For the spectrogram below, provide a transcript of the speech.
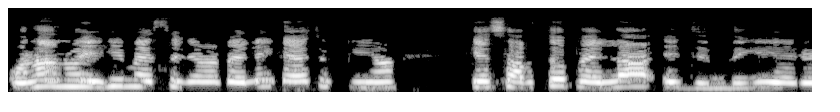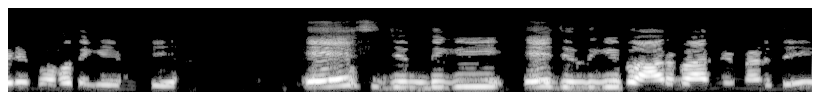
ਉਹਨਾਂ ਨੂੰ ਇਹੀ ਮੈਸੇਜ ਮੈਂ ਪਹਿਲੇ ਕਹਿ ਚੁੱਕੀ ਹਾਂ ਕਿ ਸਭ ਤੋਂ ਪਹਿਲਾਂ ਇਹ ਜ਼ਿੰਦਗੀ ਹੈ ਜਿਹੜੀ ਬਹੁਤ ਕੀਮਤੀ ਹੈ। ਇਸ ਜ਼ਿੰਦਗੀ ਇਹ ਜ਼ਿੰਦਗੀ ਵਾਰ-ਵਾਰ ਨਹੀਂ ਮਿਲਦੀ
